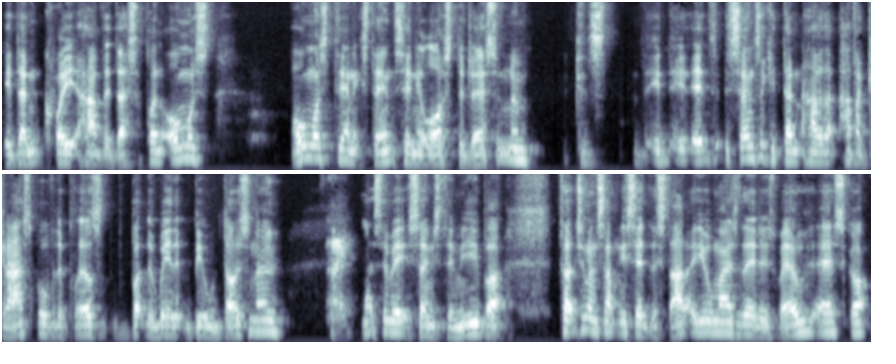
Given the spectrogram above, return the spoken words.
he didn't quite have the discipline, almost, almost to an extent, saying he lost the dressing room because it, it, it, sounds like he didn't have a, have a grasp over the players, but the way that Beale does now. Aye. That's the way it sounds to me. But touching on something you said at the start of Yilmaz there as well, uh, Scott.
